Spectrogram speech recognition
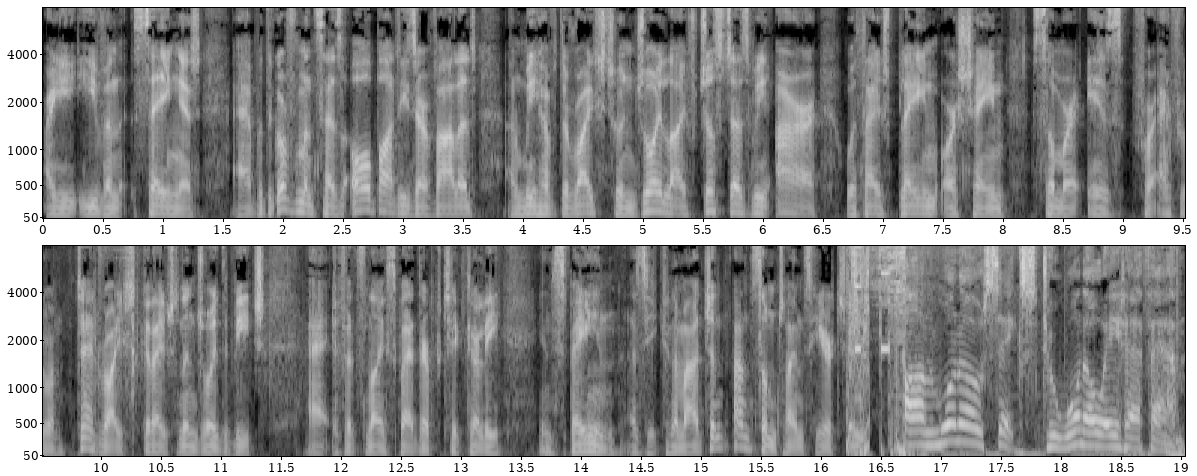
are you even saying it? Uh, but the government says all bodies are valid and we have the right to enjoy life just as we are without blame or shame. Summer is for everyone. Dead right. Get out and enjoy the beach uh, if it's nice weather, particularly in Spain as you can imagine, and sometimes here too. On 106 to 108 FM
